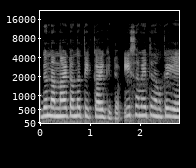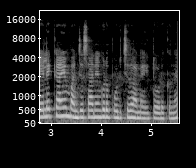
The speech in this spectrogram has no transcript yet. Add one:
ഇത് നന്നായിട്ടൊന്ന് തിക്കായി കിട്ടും. ഈ സമയത്ത് നമുക്ക് ഏലക്കായും പഞ്ചസാരയും കൂടെ പൊടിച്ചതാണ് ഇട്ട് കൊടുക്കുന്നത്.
